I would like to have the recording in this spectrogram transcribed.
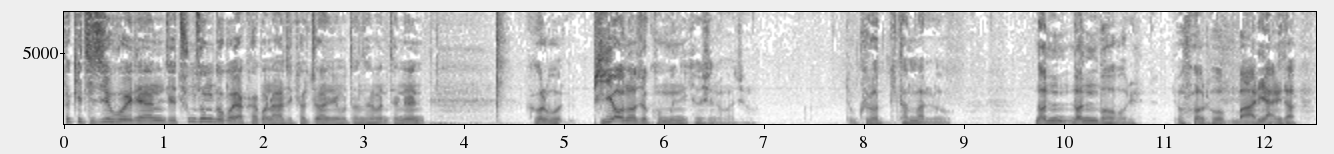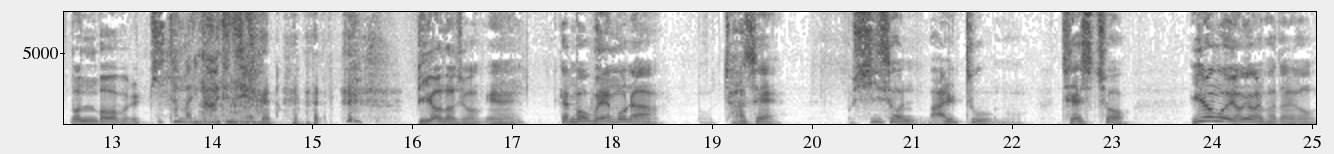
특히 지지 후보에 대한 이제 충성도가 약하거나 아직 결정하지 못한 사람한테는 그걸 뭐 비언어적 커뮤니케이션이라고 하죠. 좀 그렇단 말로 넌, 넌버블. 영어로 말이 아니다. 넌버블. 비슷한 말인 것 같은데요. 비언어죠. 예. 네. 그러니까 뭐 외모나 뭐 자세, 뭐 시선, 말투, 뭐 제스처 이런 거에 영향을 받아요.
